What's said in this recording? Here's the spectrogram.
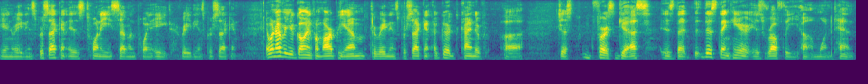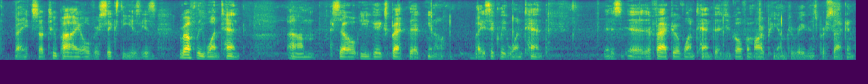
in radians per second is 27.8 radians per second. And whenever you're going from RPM to radians per second, a good kind of uh, just first guess is that th this thing here is roughly um, one tenth, right? So 2 pi over 60 is, is roughly one tenth. Um, so you could expect that, you know, basically one tenth is uh, a factor of one tenth as you go from RPM to radians per second.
